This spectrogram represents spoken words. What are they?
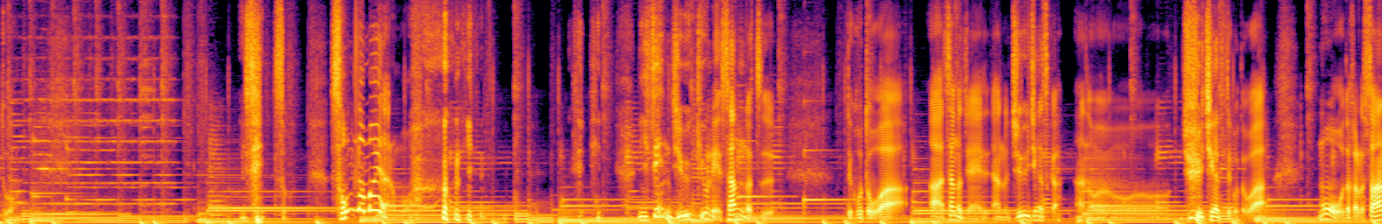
ちょっと、そそんな前なの？もう 2019年3月ってことは、あ、3月じゃない、あの11月か。あのー、11月ってことは、もうだから3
